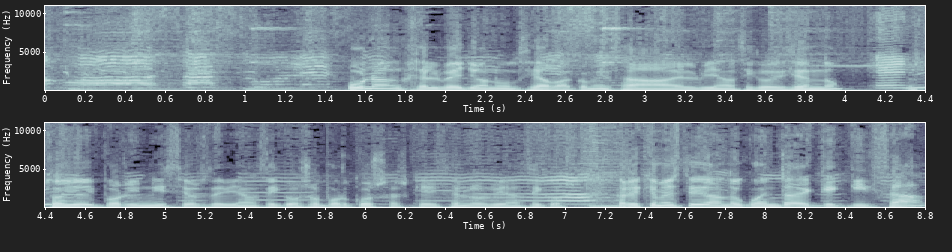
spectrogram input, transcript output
ojos azules. Un ángel bello anunciaba, comienza el villancico diciendo. Estoy hoy por inicios de villancicos o por cosas que dicen los villancicos. Pero es que me estoy dando cuenta de que quizá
